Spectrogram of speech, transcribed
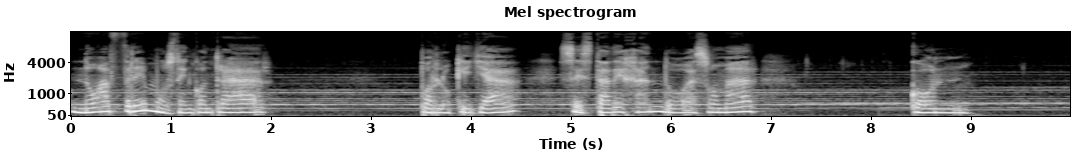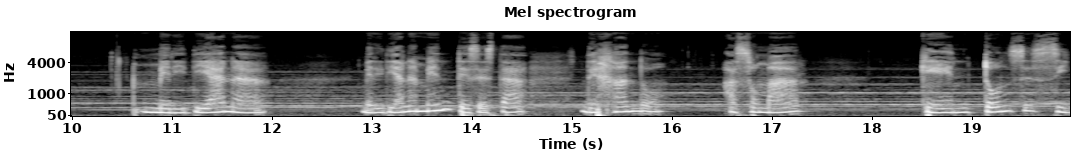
no habremos de encontrar, por lo que ya se está dejando asomar con meridiana, meridianamente se está dejando asomar que entonces si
